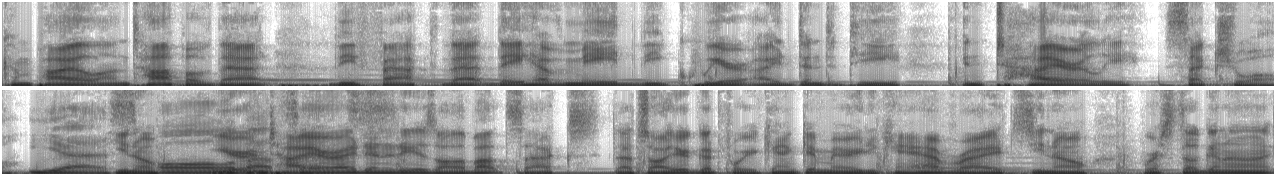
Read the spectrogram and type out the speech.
compile on top of that the fact that they have made the queer identity entirely sexual. Yes, You know, all your entire sex. identity is all about sex. That's all you're good for. You can't get married. You can't have rights. You know, we're still gonna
